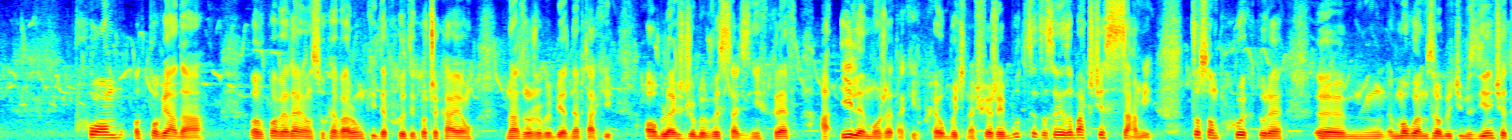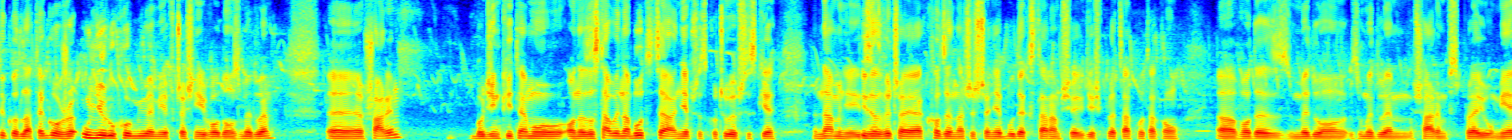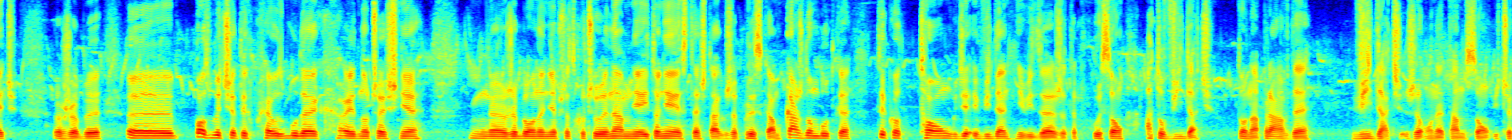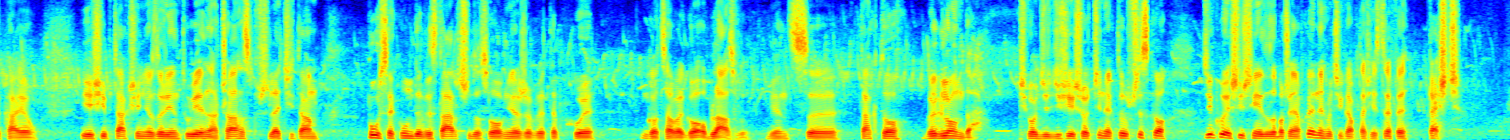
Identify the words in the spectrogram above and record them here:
Pchłom odpowiada, odpowiadają suche warunki, te pchły tylko czekają na to, żeby biedne ptaki obleść, żeby wyssać z nich krew. A ile może takich pcheł być na świeżej budce, to sobie zobaczcie sami. To są pchły, które mogłem zrobić im zdjęcie tylko dlatego, że unieruchomiłem je wcześniej wodą z mydłem e, szarym, bo dzięki temu one zostały na budce, a nie przeskoczyły wszystkie na mnie. I zazwyczaj jak chodzę na czyszczenie budek, staram się gdzieś w plecaku taką e, wodę z, mydło, z mydłem szarym w sprayu mieć, żeby e, pozbyć się tych pcheł z budek, a jednocześnie mm, żeby one nie przeskoczyły na mnie i to nie jest też tak, że pryskam każdą budkę, tylko tą, gdzie ewidentnie widzę, że te pchły są, a to widać, to naprawdę widać, że one tam są i czekają. Jeśli ptak się nie zorientuje na czas, przyleci tam pół sekundy wystarczy dosłownie, żeby te pchły go całego oblazły. Więc y, tak to wygląda. Jeśli chodzi o dzisiejszy odcinek, to już wszystko. Dziękuję ślicznie i do zobaczenia w kolejnych odcinkach Ptasiej Strefy. Cześć!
